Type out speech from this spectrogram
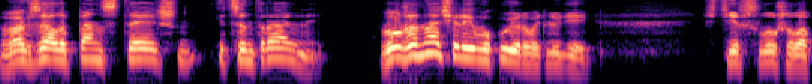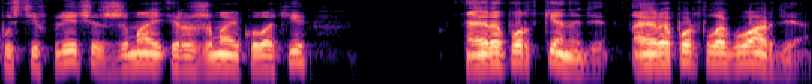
вокзалы Пенн-Стейшн и Центральный. Вы уже начали эвакуировать людей?» Стив слушал, опустив плечи, сжимая и разжимая кулаки. Аэропорт Кеннеди, аэропорт Лагуардия,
